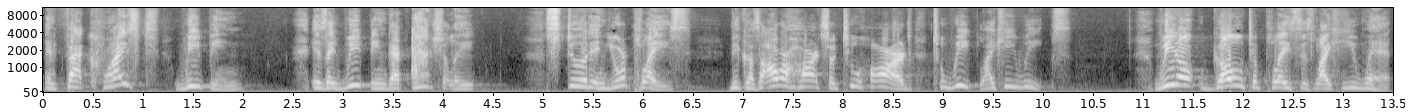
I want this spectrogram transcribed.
In fact, Christ's weeping is a weeping that actually stood in your place because our hearts are too hard to weep like he weeps. We don't go to places like he went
